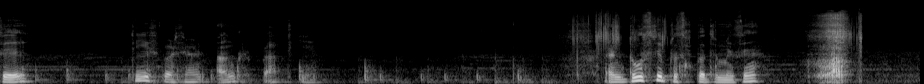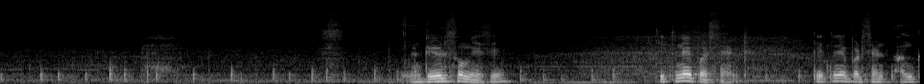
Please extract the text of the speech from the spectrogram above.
से 30 परसेंट अंक प्राप्त किए। एंड दूसरे प्रश्न पत्र में से डेढ़ सौ में से कितने परसेंट कितने परसेंट अंक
